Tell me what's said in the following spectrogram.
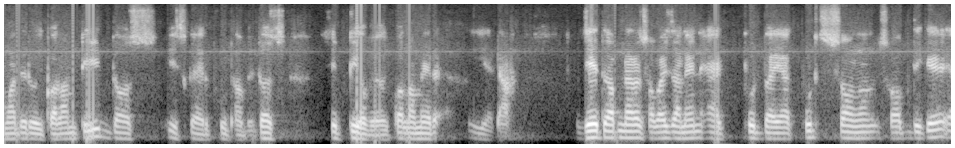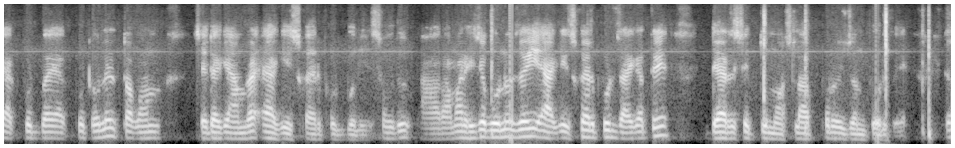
আমাদের ওই কলামটি দশ স্কোয়ার ফুট হবে, দশ সেফটি হবে ওই কলমের ইয়েটা। যেহেতু আপনারা সবাই জানেন এক ফুট বাই এক ফুট সব দিকে এক ফুট বাই এক ফুট হলে তখন সেটাকে আমরা এক স্কোয়ার ফুট বলি। শুধু আর আমার হিসাব অনুযায়ী এক স্কোয়ার ফুট জায়গাতে দেড় সিফটি মশলা প্রয়োজন পড়বে। তো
